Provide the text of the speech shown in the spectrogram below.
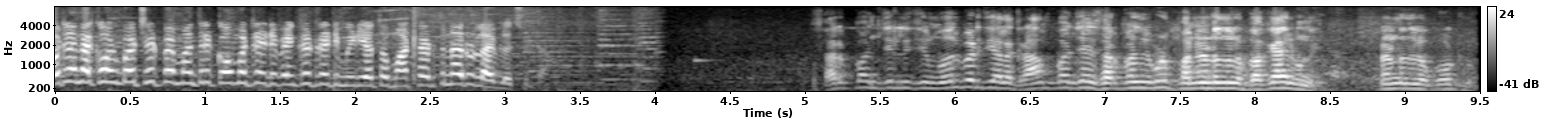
ఓటన్ అకౌంట్ బడ్జెట్ పై మంత్రి కోమటిరెడ్డి వెంకటరెడ్డి మీడియాతో మాట్లాడుతున్నారు. లైవ్లో చూద్దాం. సర్పంచుల నుంచి మొదలు పెడితే ఇలా గ్రామ పంచాయతీ సర్పంచులు కూడా పన్నెండు వందల బకాయిలు ఉన్నాయి. పన్నెండు వందల కోట్లు.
